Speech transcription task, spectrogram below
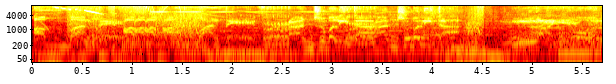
Abante. Abante. Radyo Balita. Radyo Balita. Ngayon.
